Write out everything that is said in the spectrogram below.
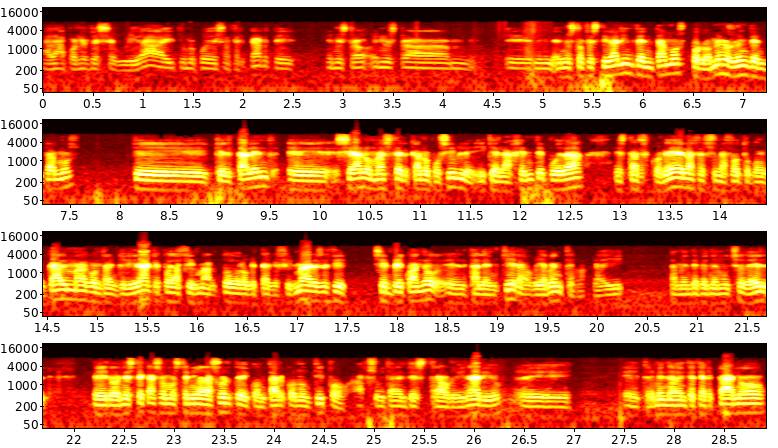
a, poner de seguridad y tú no puedes acercarte. En, nuestro, en, nuestra, en, nuestro festival intentamos, por lo menos lo intentamos, que, que, el talent eh, sea lo más cercano posible y que la gente pueda estar con él, hacerse una foto con calma, con tranquilidad, que pueda firmar todo lo que tenga que firmar. Es decir, siempre y cuando el talent quiera, obviamente, porque ahí también depende mucho de él. Pero en este caso hemos tenido la suerte de contar con un tipo absolutamente extraordinario, eh, eh, tremendamente cercano,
